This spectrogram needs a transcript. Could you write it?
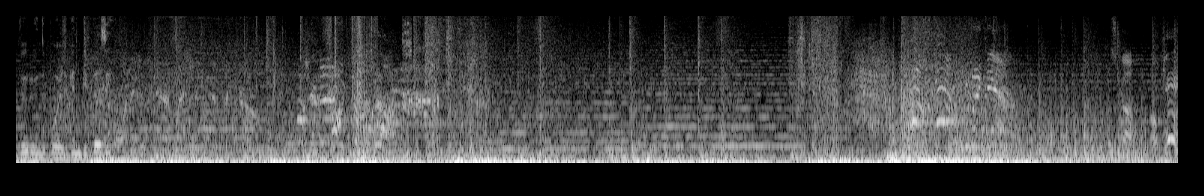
Like Voodoo and the boys are gonna be busy. Let's go. Okay.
